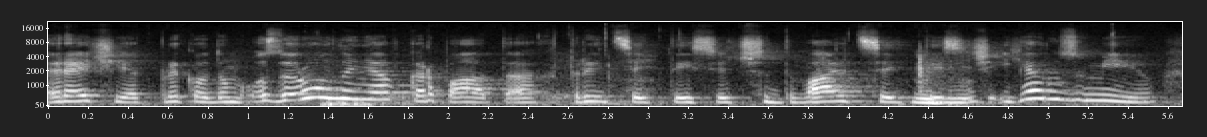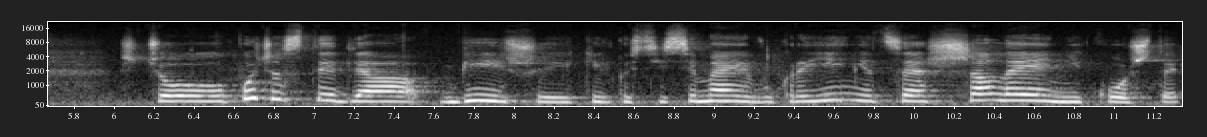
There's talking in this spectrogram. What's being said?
речі, як прикладом оздоровлення в Карпатах 30 тисяч, 20 тисяч. І я розумію. Що почасти для більшої кількості сімей в Україні це шалені кошти.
